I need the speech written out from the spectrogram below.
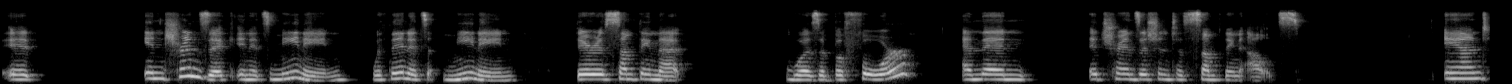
it intrinsic in its meaning, within its meaning, there is something that was a before and then it transitioned to something else. And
